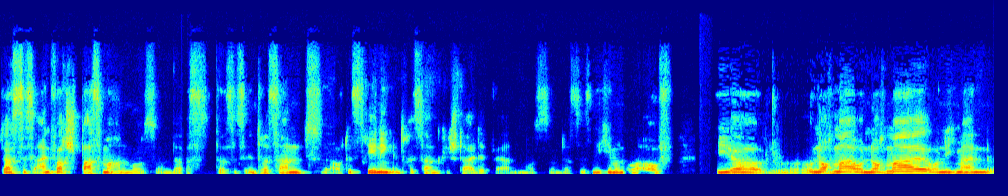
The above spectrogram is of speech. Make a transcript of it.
dass es einfach Spaß machen muss und dass, dass es interessant, auch das Training interessant gestaltet werden muss und dass es nicht immer nur auf hier und nochmal und nochmal. Und ich meine,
